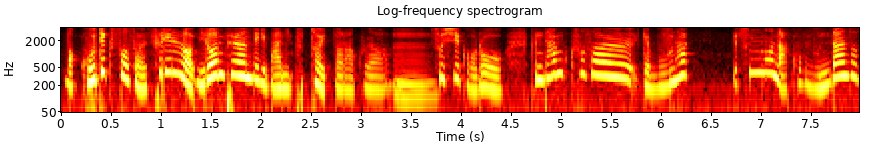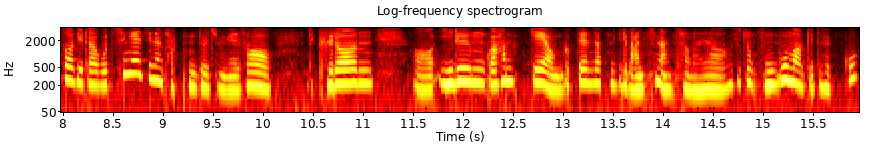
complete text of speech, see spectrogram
막 고딕 소설, 스릴러 이런 표현들이 많이 붙어 있더라고요. 음. 수식어로. 근데 한국 소설 이렇게 문학 순문학 혹은 문단 소설이라고 칭해지는 작품들 중에서 그런 어, 이름과 함께 언급되는 작품들이 많진 않잖아요. 그래서 좀 궁금하기도 했고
